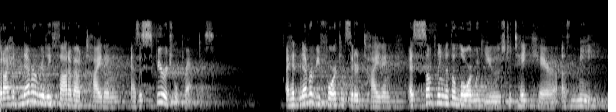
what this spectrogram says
but I had never really thought about tithing as a spiritual practice. I had never before considered tithing as something that the Lord would use to take care of me.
